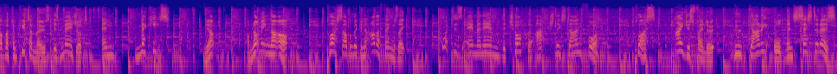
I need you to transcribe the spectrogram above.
of a computer mouse is measured in Mickeys. Yep, I'm not making that up. Plus, I'll be looking at other things like what does M&M the chocolate actually stand for? Plus, I just found out who Gary Oldman's sister is.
